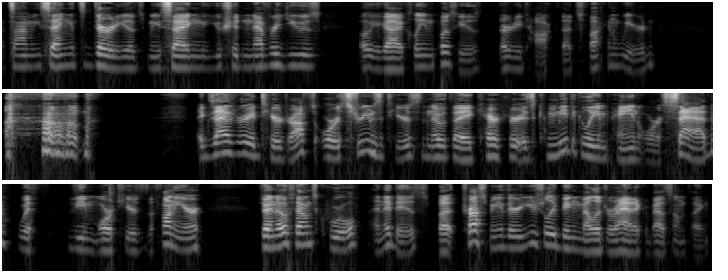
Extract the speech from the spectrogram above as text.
that's not me saying it's dirty. That's me saying you should never use oh, you got a clean pussy is dirty talk. That's fucking weird. um, exaggerated teardrops or streams of tears denote that a character is comedically in pain or sad, with the more tears the funnier. Which I know sounds cruel, and it is, but trust me, they're usually being melodramatic about something.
